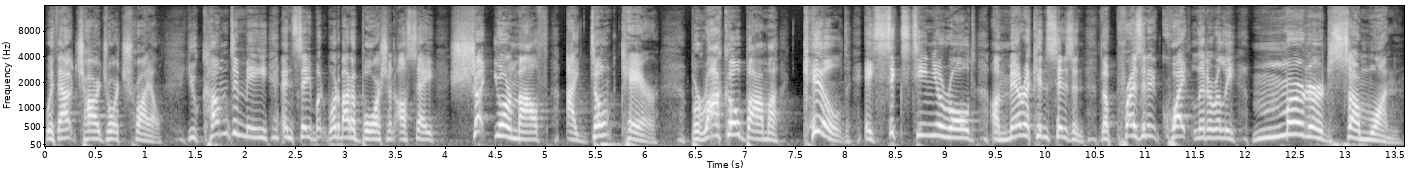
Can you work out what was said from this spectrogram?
without charge or trial. You come to me and say, but what about abortion? I'll say, shut your mouth. I don't care. Barack Obama killed a 16 year old American citizen. The president quite literally murdered someone.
